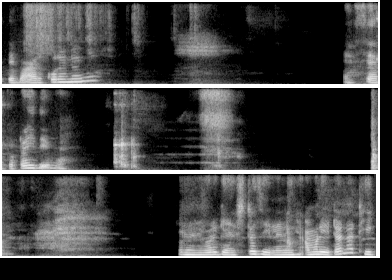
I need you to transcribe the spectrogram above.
এতে বার করে নেব। এতটাই দেব। এবার গ্যাসটা জেলে নিই। আমার এটা না ঠিক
